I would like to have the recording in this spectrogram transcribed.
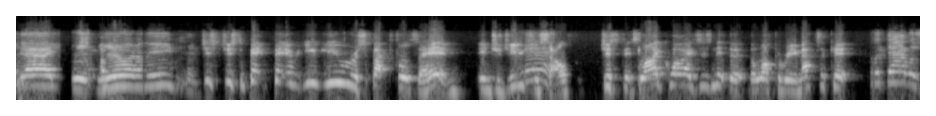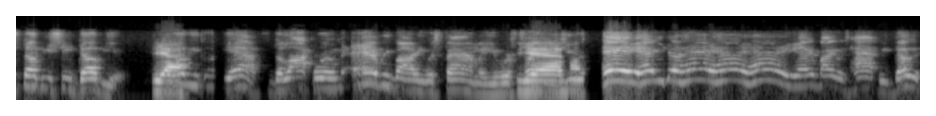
yeah, you know what I mean. Just, just a bit, bit. Of, you, you were respectful to him. Introduce Yeah. yourself. Just, it's likewise, isn't it? The, the locker room etiquette. But that was WCW. Yeah. WWF, the locker room, everybody was family. You were friends. Yeah, You- hey, how you doing? Hey, hey, hey. Everybody was happy. W-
